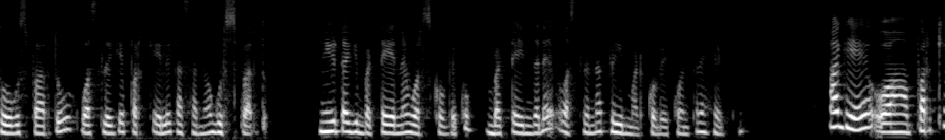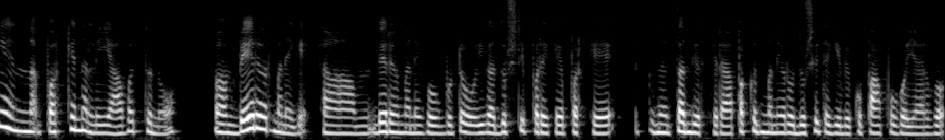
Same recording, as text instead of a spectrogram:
ಸೋಗಿಸ್ಬಾರ್ದು ಹೊಸ್ಲಿಗೆ ಪರ್ಕೆಯಲ್ಲಿ ಕಸನ ಗುಡಿಸ್ಬಾರ್ದು. ನೀಟಾಗಿ ಬಟ್ಟೆಯನ್ನೇ ಒರೆಸ್ಕೋಬೇಕು. ಬಟ್ಟೆಯಿಂದಲೇ ಹೊಸ್ಲನ್ನ ಕ್ಲೀನ್ ಮಾಡ್ಕೋಬೇಕು ಅಂತಲೇ ಹೇಳ್ತೀನಿ. ಹಾಗೆ ಪರ್ಕೆಯನ್ನು, ಪರ್ಕೆನಲ್ಲಿ ಯಾವತ್ತೂ ಬೇರೆಯವ್ರ ಮನೆಗೆ ಬೇರೆಯವ್ರ ಮನೆಗೆ ಹೋಗ್ಬಿಟ್ಟು ಈಗ ದೃಷ್ಟಿ ಪೊರಕೆ ಪೊರಕೆ ತಂದಿರ್ತೀರ? ಪಕ್ಕದ ಮನೆಯವರು ದೃಷ್ಟಿ ತೆಗಿಬೇಕು, ಪಾಪುಗೋ ಯಾರಿಗೋ.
